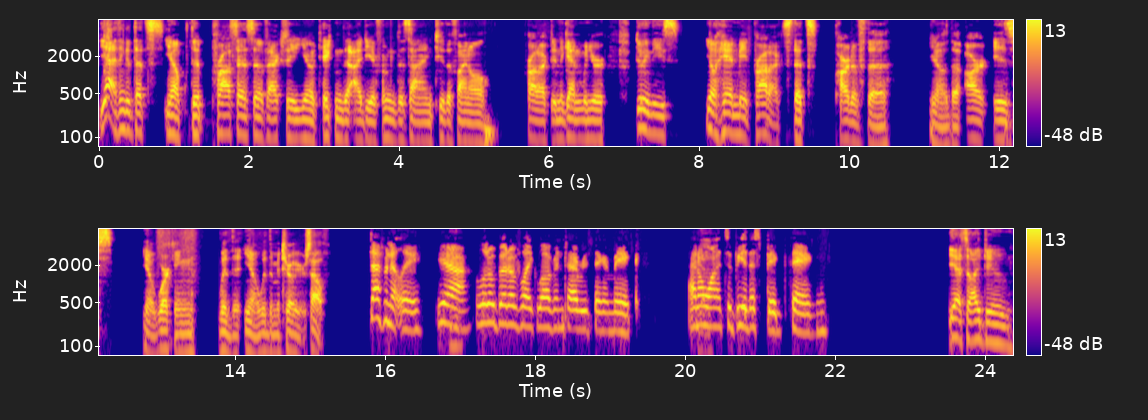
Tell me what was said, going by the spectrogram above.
yeah, I think that that's you know the process of actually you know taking the idea from the design to the final product. And again, when you're doing these you know handmade products that's part of the you know the art is you know working with the you know with the material yourself Definitely. Yeah. A little bit of like love into everything I make. I don't Yeah. want it to be this big thing. yeah so i do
